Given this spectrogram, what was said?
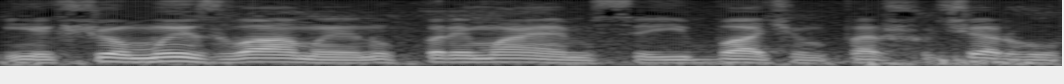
І якщо ми з вами ну переймаємося і бачимо в першу чергу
